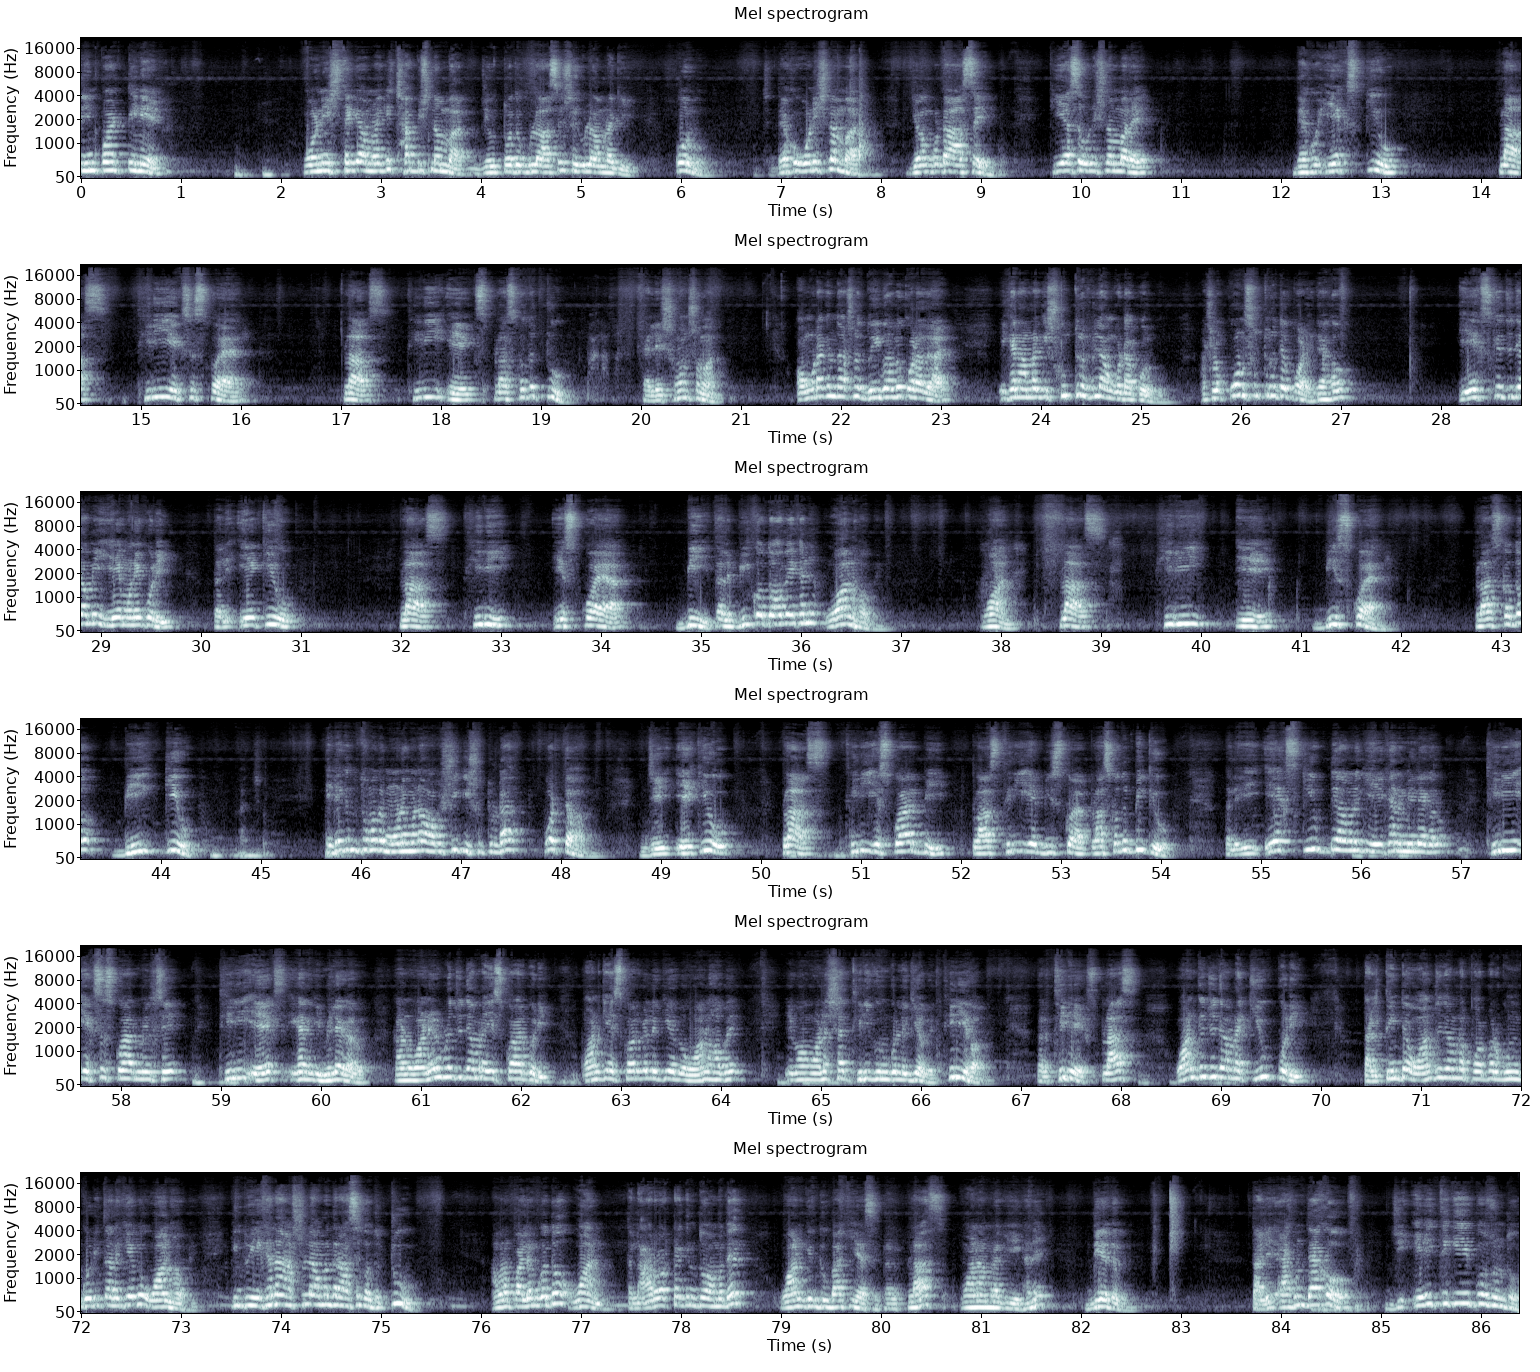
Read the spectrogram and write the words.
তিন পয়েন্ট তিনের। উনিশ থেকে আমরা কি ছাব্বিশ নাম্বার? যে উৎপাদকগুলো আছে সেগুলো আমরা কি করব? আচ্ছা, দেখো উনিশ নাম্বার যে অঙ্কটা আছে কি আছে উনিশ নাম্বারে? দেখো X cube plus three X square plus three X plus কত? টু। তাহলে সমান সমান। অঙ্কটা কিন্তু আসলে দুইভাবে করা যায়। এখানে আমরা কি সূত্র ফেলে অঙ্কটা করব? আসলে কোন সূত্রতে পড়ে? দেখো এক্সকে যদি আমি এ মনে করি তাহলে A cube plus three A square B তাহলে বি কত হবে এখানে? ওয়ান হবে। One plus three A B square plus কত? B cube. আচ্ছা। এটা কিন্তু তোমাদের মনে মনে অবশ্যই কি সূত্রটা করতে হবে যে A cube plus three A square B plus three A B square plus কত? B cube. তাহলে এই এক্স কিউব দিয়ে আমরা কি এখানে মিলে গেল? থ্রি এক্স স্কোয়ার মিলছে থ্রি এক্স এখানে কি মিলে গেল? কারণ ওয়ানের উপরে যদি আমরা স্কোয়ার করি ওয়ানকে স্কোয়ার করলে কি হবে? ওয়ান হবে। এবং ওয়ানের সাথে থ্রি গুণ করলে কি হবে? থ্রি হবে। তাহলে থ্রি এক্স প্লাস ওয়ানকে যদি আমরা কিউব করি, তাহলে তিনটা ওয়ান যদি আমরা পরপর গুণ করি, তাহলে কি হবে? ওয়ান হবে। কিন্তু এখানে আসলে আমাদের আছে কত? টু আমরা পাইলাম কত? ওয়ান তাহলে আরও একটা কিন্তু আমাদের ওয়ান কিন্তু বাকি আছে। তাহলে প্লাস ওয়ান আমরা কি এখানে দিয়ে দেব? তাহলে এখন দেখো যে এই থেকে এই পর্যন্ত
